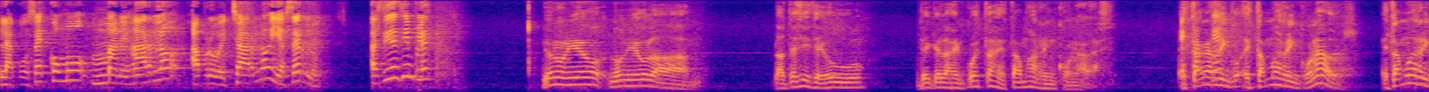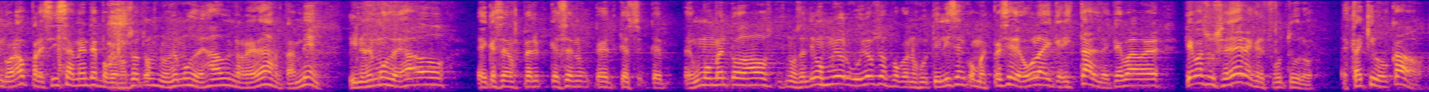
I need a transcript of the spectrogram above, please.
La cosa es cómo manejarlo, aprovecharlo y hacerlo. Así de simple. Yo no niego, no niego la, la tesis de Hugo de que las encuestas estamos arrinconadas. Están ¿Están qué? arrinco- estamos arrinconados. Estamos arrinconados precisamente porque nosotros nos hemos dejado enredar también y nos hemos dejado eh, que, se nos, que, se que- que se- que en un momento dado nos sentimos muy orgullosos porque nos utilicen como especie de bola de cristal de qué va a haber, qué va a suceder en el futuro. Está equivocado,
